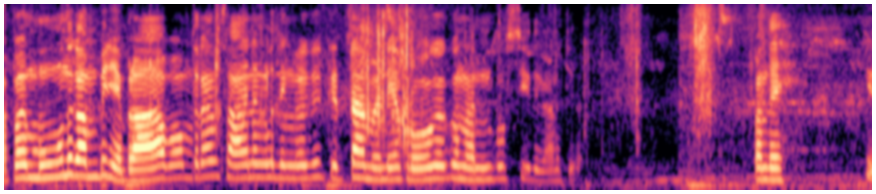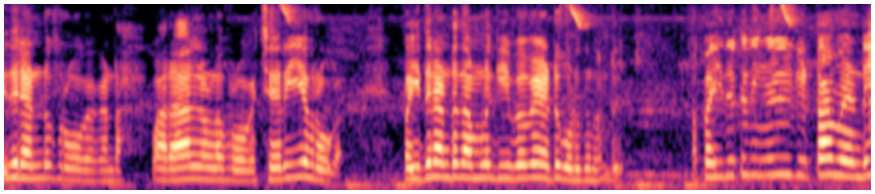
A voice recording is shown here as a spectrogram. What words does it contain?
അപ്പോൾ മൂന്ന് കമ്പനി ബ്രാവോ ഇത്രയും സാധനങ്ങൾ നിങ്ങൾക്ക് കിട്ടാൻ വേണ്ടി ഞാൻ ഫ്രോഗൊക്കെ ഒന്ന് അൺപോസ്റ്റ് ചെയ്ത് കാണിച്ചു തരാം. അപ്പം എന്തേ ഇത് രണ്ട് ഫ്രോഗാണ് കണ്ട വരാലിനുള്ള ഫ്രോഗ ചെറിയ ഫ്രോഗാണ് അപ്പോൾ ഇത് രണ്ട് നമ്മൾ ഗിവ് അവേ ആയിട്ട് കൊടുക്കുന്നുണ്ട്. അപ്പോൾ ഇതൊക്കെ നിങ്ങൾക്ക് കിട്ടാൻ വേണ്ടി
